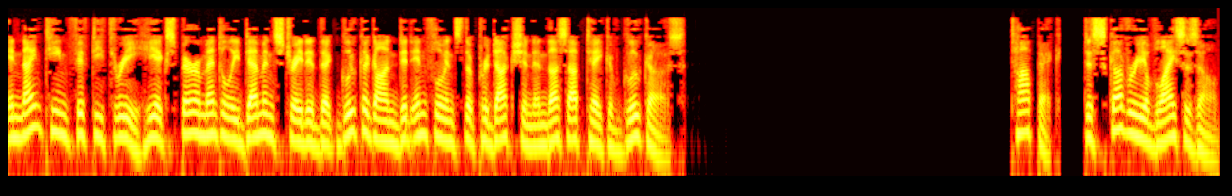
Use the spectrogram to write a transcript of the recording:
In 1953 he experimentally demonstrated that glucagon did influence the production and thus uptake of glucose. Discovery of lysosome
